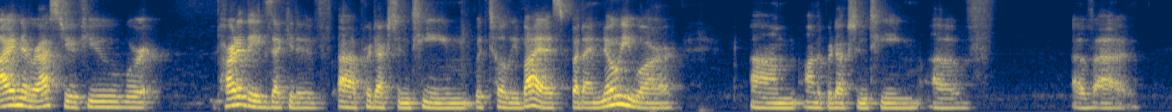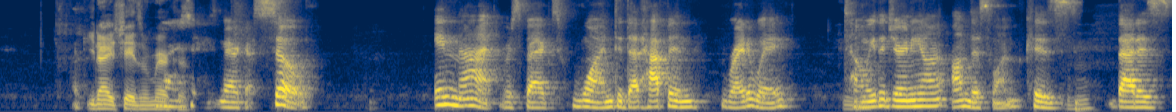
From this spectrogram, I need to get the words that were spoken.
I never asked you if you were part of the executive uh, production team with Totally Biased, but I know you are um, on the production team of of uh, United Shades of America. Shades of America. So, in that respect, one, did that happen right away? Mm-hmm. Tell me the journey on on this one, because mm-hmm. that is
